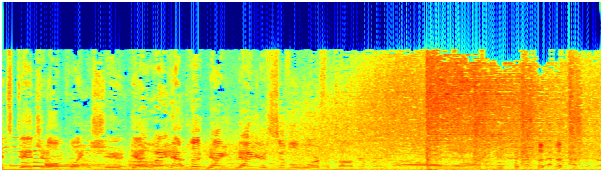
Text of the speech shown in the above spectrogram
it's digital, point and shoot. Yeah. Oh, wait. Now, look, now, now you're a Civil War photographer. Oh yeah.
